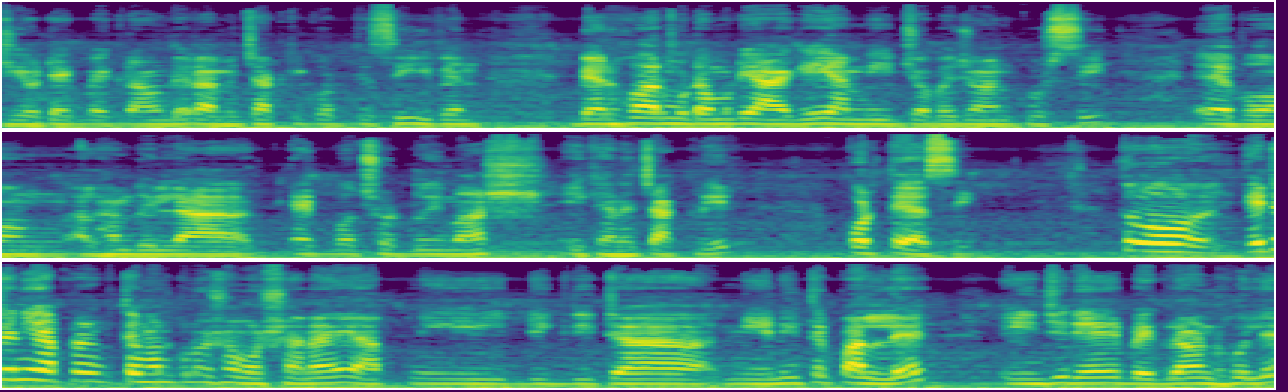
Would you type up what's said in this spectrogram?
জিওটেক ব্যাকগ্রাউন্ডের আমি চাকরি করতেছি। ইভেন বের হওয়ার মোটামুটি আগেই আমি জবে জয়েন করছি এবং আলহামদুলিল্লাহ এক বছর দুই মাস এখানে চাকরির করতে আছি। তো এটা নিয়ে আপনার তেমন কোনো সমস্যা নাই। আপনি ডিগ্রিটা নিয়ে নিতে পারলে ইঞ্জিনিয়ারিং ব্যাকগ্রাউন্ড হলে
